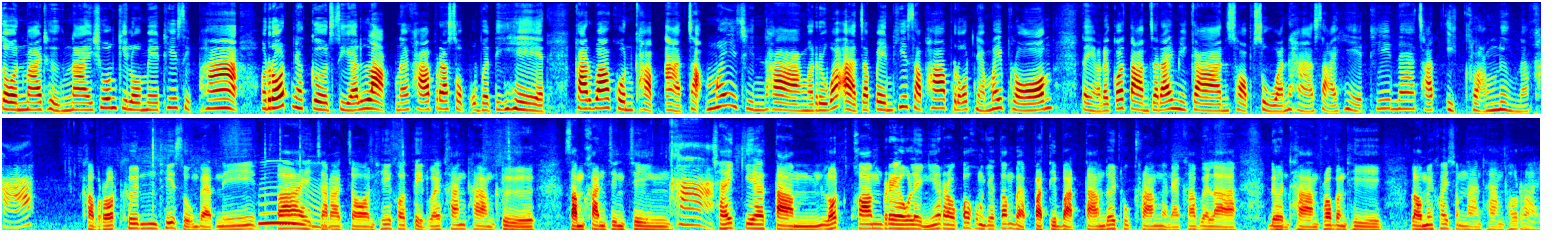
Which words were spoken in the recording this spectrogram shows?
จนมาถึงในช่วงกิโลเมตรที่ 15 รถเนี่ยเกิดเสียหลักนะคะ ประสบอุบัติเหตุ คาดว่าคนขับอาจจะไม่ชินทาง หรือว่าอาจจะเป็นที่สภาพรถเนี่ยไม่พร้อม แต่อย่างไรก็ตามจะได้มีการสอบสวนหาสาเหตุที่แน่ชัดอีกครั้งหนึ่งนะคะ ขับรถขึ้นที่สูงแบบนี้อืมป้ายจราจรที่เขาติดไว้ข้างทางคือสำคัญจริงๆค่ะใช้เกียร์ต่ำลดความเร็วอะไรอย่างนี้เราก็คงจะต้องแบบปฏิบัติตามด้วยทุกครั้งอะนะครับ เวลาเดินทางเพราะบางทีเราไม่ค่อยชำนาญทางเท่าไหร่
